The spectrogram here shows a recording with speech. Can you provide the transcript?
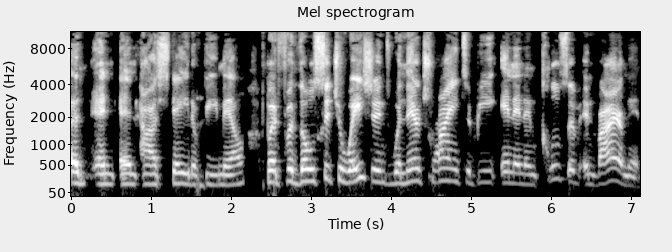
and and, and I stayed a mm. female, but for those situations when they're trying to be in an inclusive environment,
